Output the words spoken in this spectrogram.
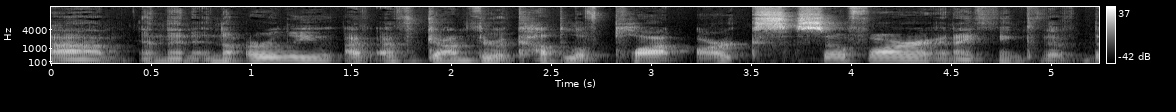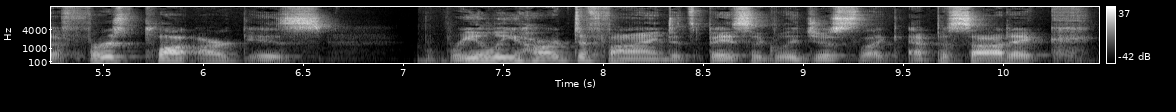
um, and then in the early I've, I've gone through a couple of plot arcs so far and i think the the first plot arc is really hard to find. It's basically just like episodic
